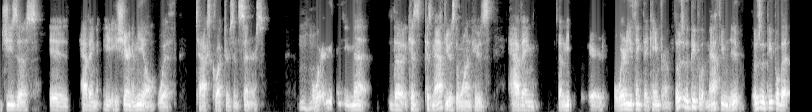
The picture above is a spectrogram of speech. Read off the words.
Jesus is having, he, he's sharing a meal with tax collectors and sinners. Mm-hmm. Well, where do you think he met the? Because because Matthew is the one who's having the meal prepared. Well, where do you think they came from? Those are the people that Matthew knew. Those are the people that,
